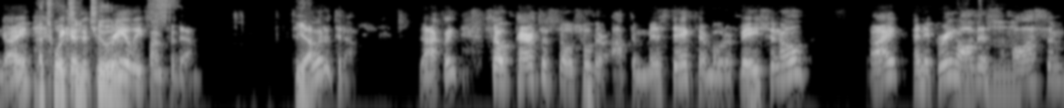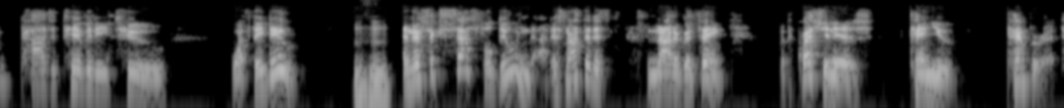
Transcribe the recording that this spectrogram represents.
Okay, that's what's because intuitive. it's really fun for them. It's yeah. intuitive to them. Exactly. So parents are social. They're optimistic. They're motivational, right? And they bring all this mm-hmm. awesome positivity to what they do, mm-hmm. and they're successful doing that. It's not that it's not a good thing, but the question is, can you temper it?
